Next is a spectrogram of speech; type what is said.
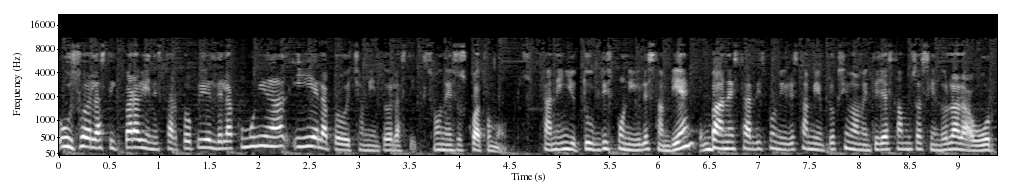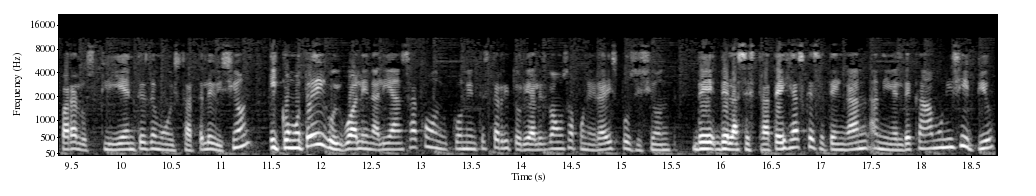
uso de las TIC para bienestar propio y el de la comunidad y el aprovechamiento de las TIC. Son esos cuatro módulos. Están en YouTube disponibles también, van a estar disponibles también próximamente, ya estamos haciendo la labor para los clientes de Movistar Televisión y como te digo, igual en alianza con, con entes territoriales vamos a poner a disposición de, de las estrategias que se tengan a nivel de cada municipio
